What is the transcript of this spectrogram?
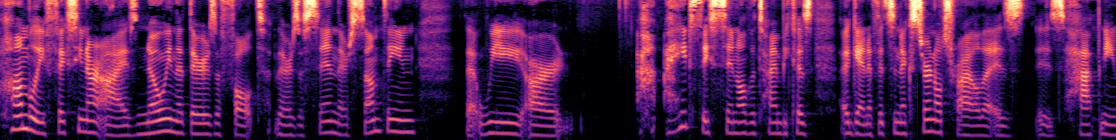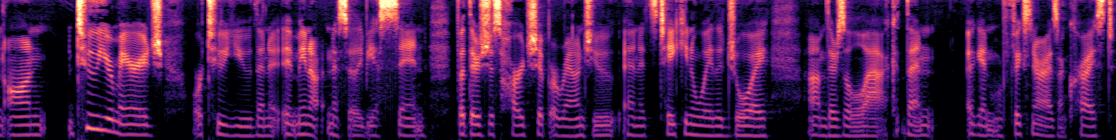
humbly fixing our eyes knowing that there is a fault there's a sin there's something that we are I hate to say sin all the time because again, if it's an external trial that is is happening on to your marriage or to you, then it, it may not necessarily be a sin, but there's just hardship around you and it's taking away the joy. Um, there's a lack. Then again, we're fixing our eyes on Christ,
